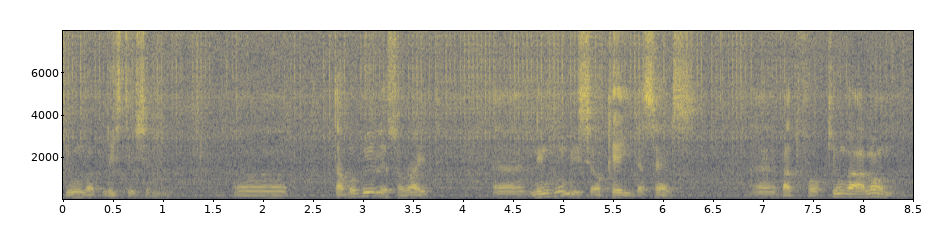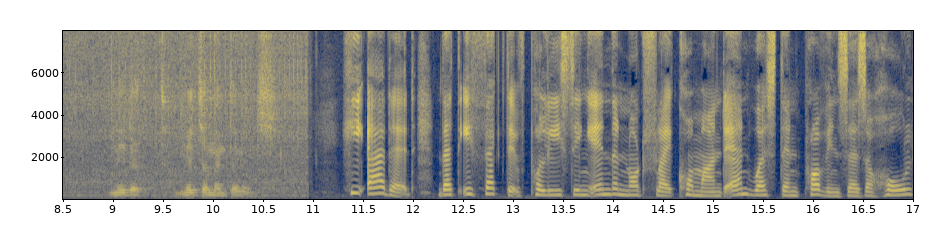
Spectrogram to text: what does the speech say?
Kiunga police station. Uh, Tabubil is alright. Uh, Ningum is okay, the cells. Uh, but for Kiunga alone, needed major maintenance. He added that effective policing in the North Fly Command and Western Province as a whole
